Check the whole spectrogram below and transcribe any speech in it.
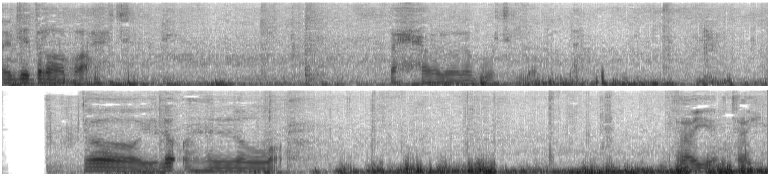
الجدران راحت. لا حول ولا قوة إلا بالله لا إله إلا الله. تعين تعين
